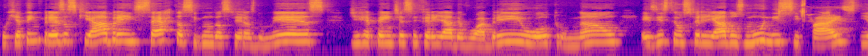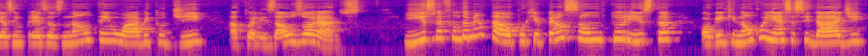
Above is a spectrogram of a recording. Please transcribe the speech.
Porque tem empresas que abrem certas segundas-feiras do mês, de repente esse feriado eu vou abrir, o outro não. Existem os feriados municipais e as empresas não têm o hábito de atualizar os horários. E isso é fundamental, porque pensa um turista, alguém que não conhece a cidade,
